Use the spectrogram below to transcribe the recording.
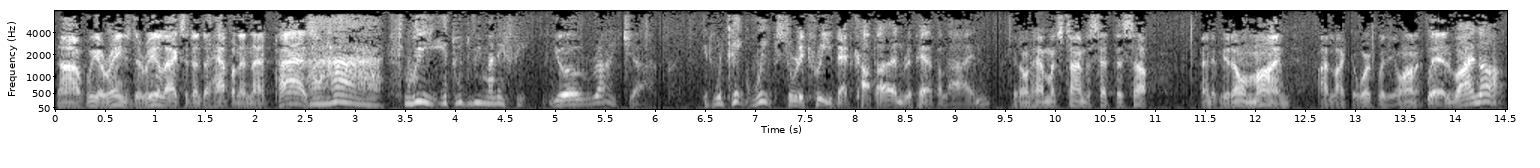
Now, if we arranged a real accident to happen in that pass. Aha! Oui, it would be magnifique. You're right, Jacques. It would take weeks to retrieve that copper and repair the line. You don't have much time to set this up. And if you don't mind, I'd like to work with you on it. Well, why not?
